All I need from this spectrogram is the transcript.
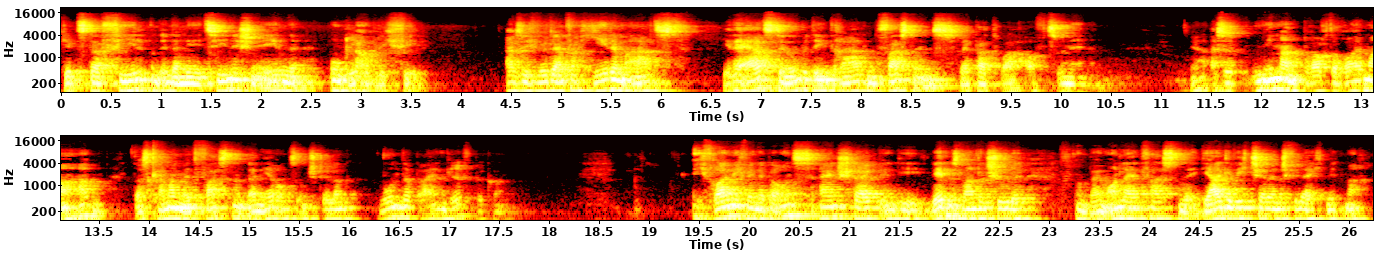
gibt es da viel und in der medizinischen Ebene unglaublich viel. Also ich würde einfach jedem Arzt jeder Ärztin unbedingt raten, Fasten ins Repertoire aufzunehmen. Ja, also niemand braucht Rheuma haben. Das kann man mit Fasten und Ernährungsumstellung wunderbar in den Griff bekommen. Ich freue mich, wenn ihr bei uns einsteigt in die Lebenswandelschule und beim Online-Fasten der Idealgewicht-Challenge vielleicht mitmacht.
